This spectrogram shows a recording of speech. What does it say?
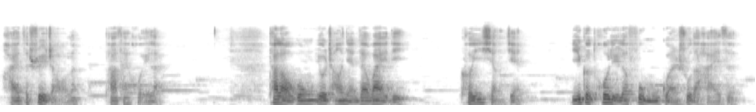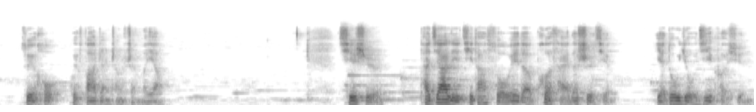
孩子睡着了，他才回来。她老公又常年在外地，可以想见，一个脱离了父母管束的孩子，最后会发展成什么样？其实。他家里其他所谓的破财的事情，也都有迹可循。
